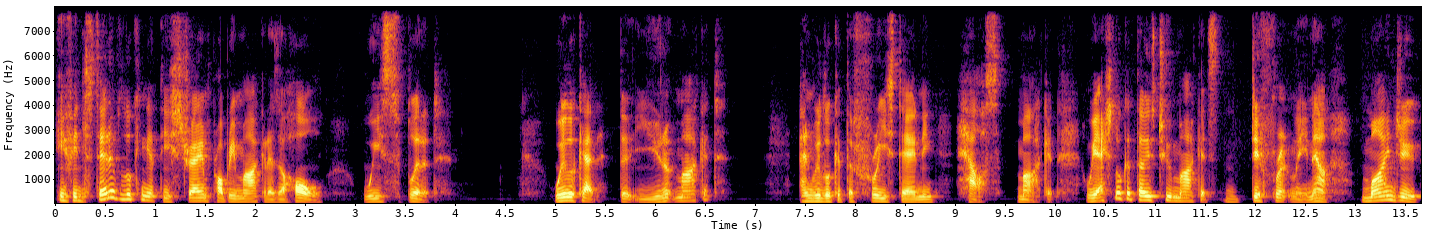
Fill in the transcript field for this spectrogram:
if instead of looking at the Australian property market as a whole, we split it? We look at the unit market and we look at the freestanding house market. We actually look at those two markets differently. Now, mind you,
